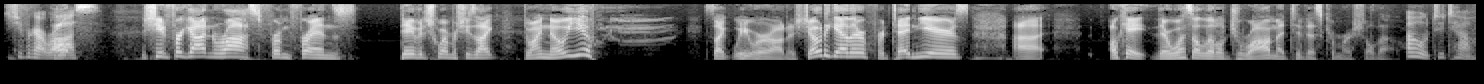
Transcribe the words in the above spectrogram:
She forgot Ross. she had forgotten Ross from Friends. David Schwimmer. She's like, "Do I know you?" it's like we were on a show together for ten years. Uh, okay, there was a little drama to this commercial though. Oh, do tell.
